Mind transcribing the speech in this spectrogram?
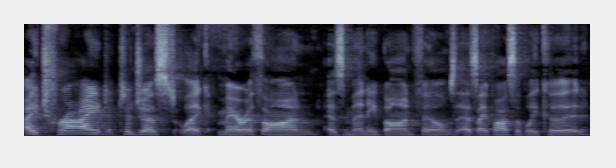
I tried to just like marathon as many Bond films as I possibly could.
